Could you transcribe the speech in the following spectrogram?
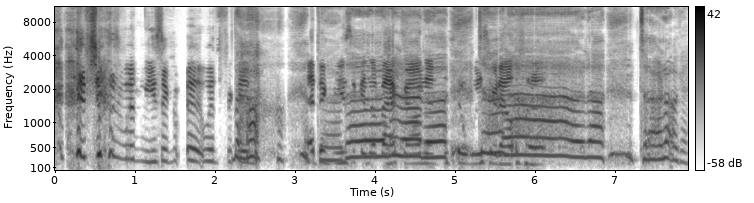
just with music, uh, with freaking epic music in the background and a wizard outfit. Okay.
